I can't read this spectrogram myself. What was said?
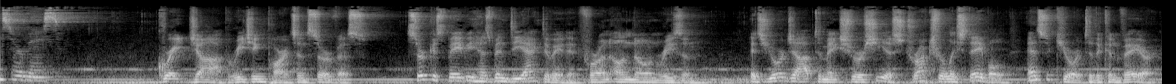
And service. Great job reaching parts and service. Circus Baby has been deactivated for an unknown reason. It's your job to make sure she is structurally stable and secured to the conveyor.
